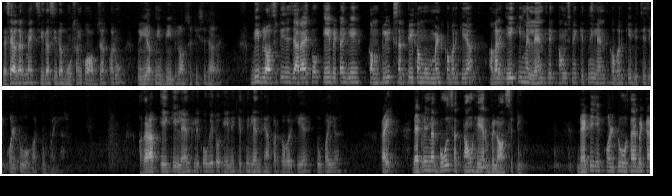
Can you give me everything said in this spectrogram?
जैसे अगर मैं सीधा सीधा मोशन को ऑब्ज़र्व करूँ तो ये अपनी वी वेलोसिटी से जा रहा है। वी वेलोसिटी से जा रहा है तो ए बेटा ये कंप्लीट सर्किल का मूवमेंट कवर किया। अगर ए की मैं लेंथ लिखता हूँ, इसने कितनी लेंथ कवर की? विच इज़ इक्वल टू होगा टू पाई आर अगर आप ए की लेंथ लिखोगे तो ए ने कितनी लेंथ यहाँ पर कवर की है? Two pi R right that mean मैं बोल सकता हूँ here velocity that is equal to होता है बेटा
